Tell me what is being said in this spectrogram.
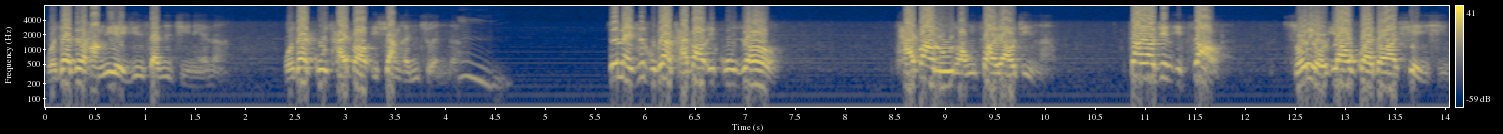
我在这个行业已经三十几年了，我在估财报一向很准的。嗯。所以每次股票财报一估之后。财报如同照妖镜啊，照妖镜一照，所有妖怪都要现形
